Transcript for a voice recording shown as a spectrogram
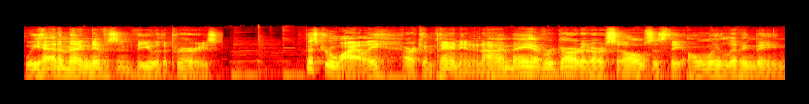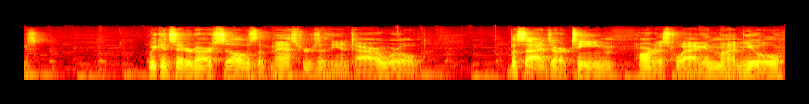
We had a magnificent view of the prairies. Mr. Wiley, our companion, and I may have regarded ourselves as the only living beings. We considered ourselves the masters of the entire world. Besides our team, harnessed wagon, my mule,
